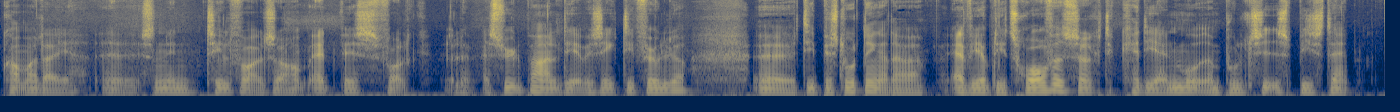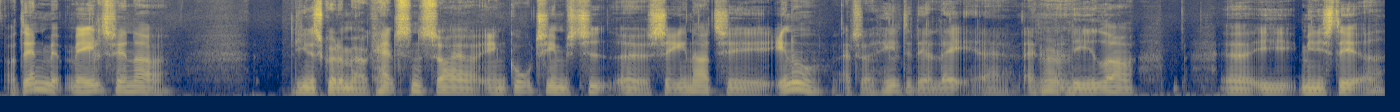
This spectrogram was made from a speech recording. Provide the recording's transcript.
kommer der øh, sådan en tilføjelse om, at hvis folk, eller asylparerne der, hvis ikke de følger øh, de beslutninger, der er ved at blive truffet, så kan de anmode om politiets bistand. Og den mail sender Line Skytte Mørk Hansen så en god times tid øh, senere til endnu, altså hele det der lag af, af mm. ledere, øh, i ministeriet.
